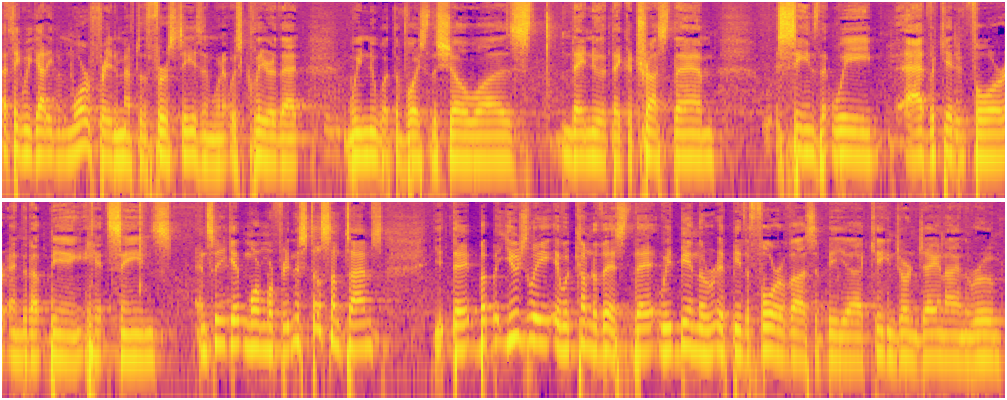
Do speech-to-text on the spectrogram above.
I think we got even more freedom after the first season when it was clear that we knew what the voice of the show was. They knew that they could trust them scenes that we advocated for ended up being hit scenes, and so you get more and more freedom. There's still sometimes, they, but but usually it would come to this: they, we'd be in the it'd be the four of us, it'd be uh, Keegan, Jordan, Jay, and I in the room,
